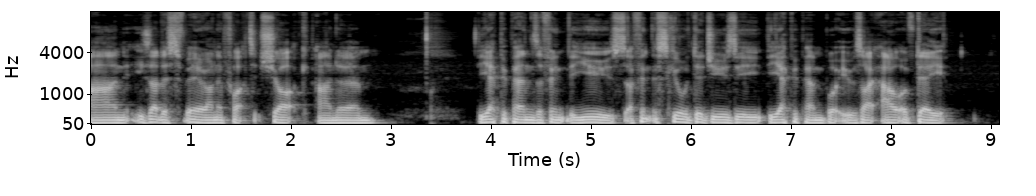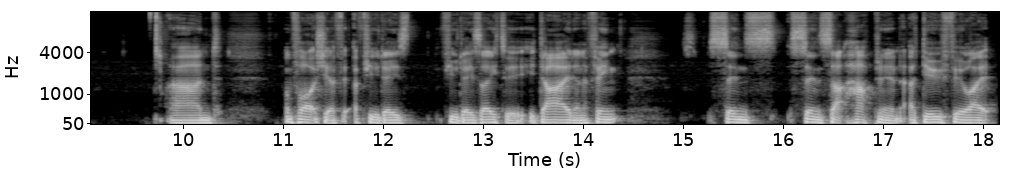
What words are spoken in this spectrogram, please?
And he's had a severe anaphylactic shock. And um, the EpiPens, I think they used, I think the school did use the, the EpiPen, but it was like out of date. And unfortunately, a few days, a few days later, he died. And I think since, since that happening, I do feel like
